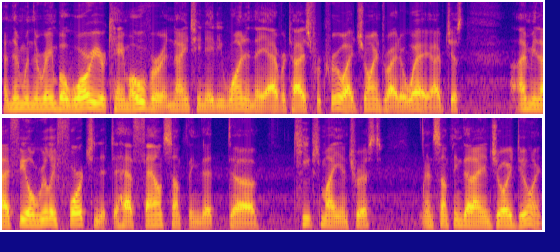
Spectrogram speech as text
And then when the Rainbow Warrior came over in 1981 and they advertised for crew, I joined right away. I've just, I mean, I feel really fortunate to have found something that uh, keeps my interest and something that I enjoy doing.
